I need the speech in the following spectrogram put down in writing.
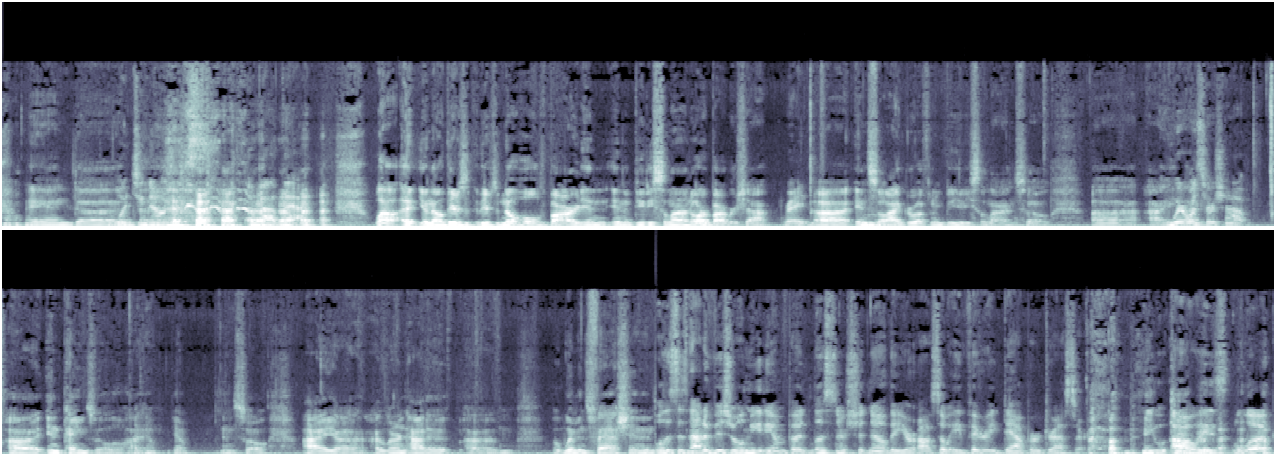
and uh, What'd you notice about that? Well, uh, you know, there's there's no holds barred in, in a beauty salon or a barber shop. Right. Uh, and so Mhm. I grew up in a beauty salon. So uh, I Where was I- her shop? uh, in Painesville, Ohio. Okay. Yeah, and so I uh, I learned how to um, women's fashion and Well, this is not a visual medium, but listeners should know that you're also a very dapper dresser. Thank you always look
